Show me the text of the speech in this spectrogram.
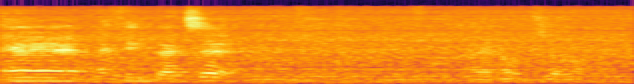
And I think that's it. I hope so.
